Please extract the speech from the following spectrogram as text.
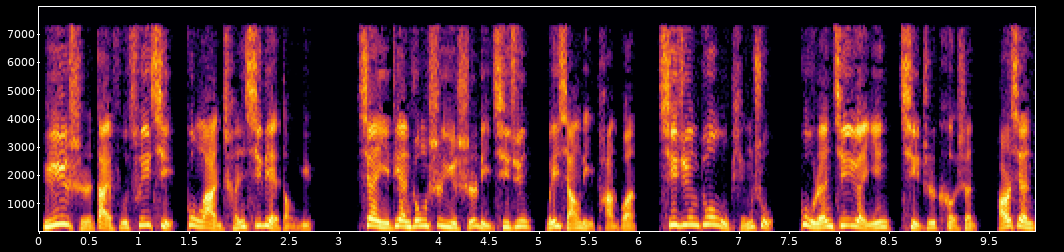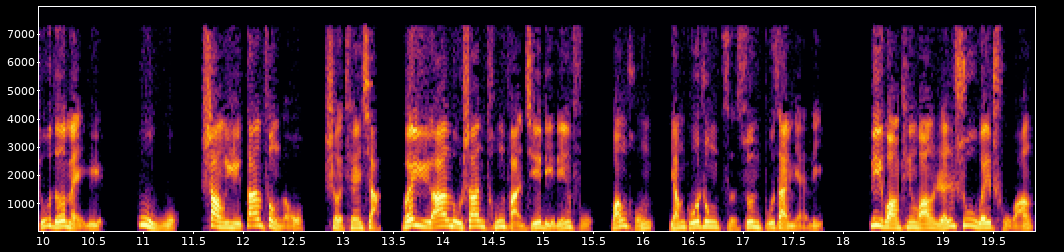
与使大夫崔器共按陈希烈等谕。现以殿中侍御史李七军为降礼判官。七军多务评述，故人皆愿因弃之克身，而现独得美誉。戊午，上御丹凤楼，赦天下，唯与安禄山同反及李林甫、王弘、杨国忠子孙不再勉励。立广平王仁叔为楚王，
